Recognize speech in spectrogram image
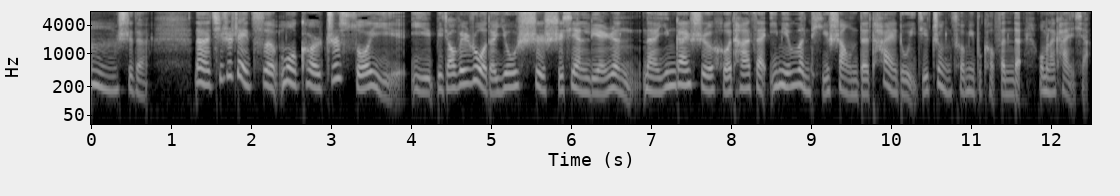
嗯，是的。那其实这次默克尔之所以以比较微弱的优势实现连任，那应该是和他在移民问题上的态度以及政策密不可分的。我们来看一下。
